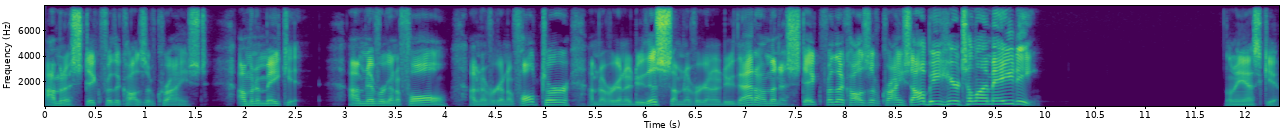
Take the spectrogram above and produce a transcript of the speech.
I'm going to stick for the cause of Christ. I'm going to make it. I'm never going to fall. I'm never going to falter. I'm never going to do this. I'm never going to do that. I'm going to stick for the cause of Christ. I'll be here till I'm 80. Let me ask you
